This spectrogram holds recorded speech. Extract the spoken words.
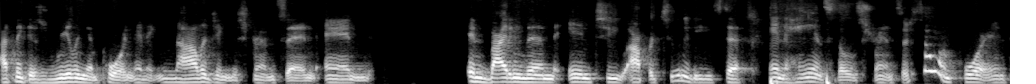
I think is really important and acknowledging the strengths and and inviting them into opportunities to enhance those strengths are so important.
